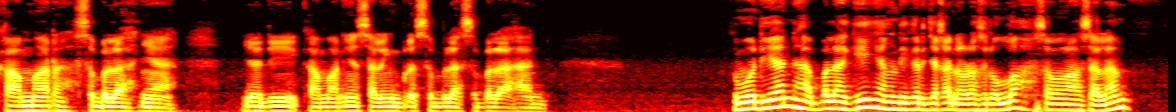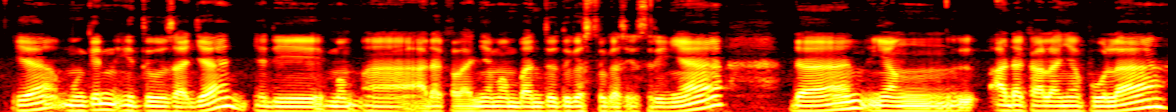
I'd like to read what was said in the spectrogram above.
kamar sebelahnya jadi kamarnya saling bersebelah sebelahan Kemudian apalagi yang dikerjakan oleh Rasulullah SAW ya mungkin itu saja. Jadi mem, uh, ada kalanya membantu tugas-tugas istrinya. Dan yang ada kalanya pula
